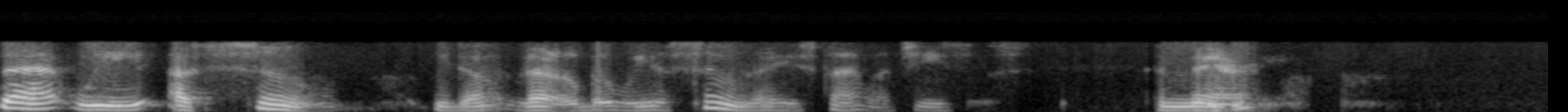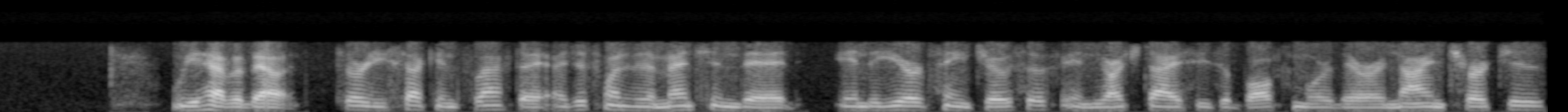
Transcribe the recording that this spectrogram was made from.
that we assume, we don't know, but we assume that he spent with Jesus and Mary. We have about 30 seconds left. I, I just wanted to mention that in the year of St. Joseph in the Archdiocese of Baltimore, there are nine churches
